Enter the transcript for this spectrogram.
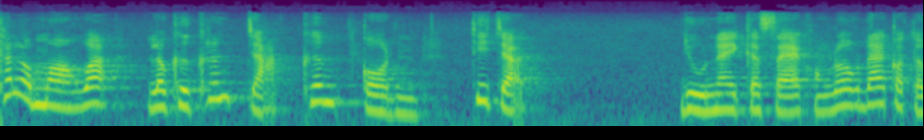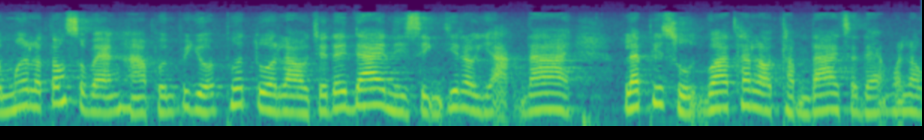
ถ้าเรามองว่าเราคือเครื่องจักรเครื่องกลที่จะอยู่ในกระแสของโลกได้ก็แต่เมื่อเราต้องแสวงหาผลประโยชน์เพื่อตัวเราจะได้ได้ในสิ่งที่เราอยากได้ และพิสูจน์ว่าถ้าเราทำได้แสดงว่าเรา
